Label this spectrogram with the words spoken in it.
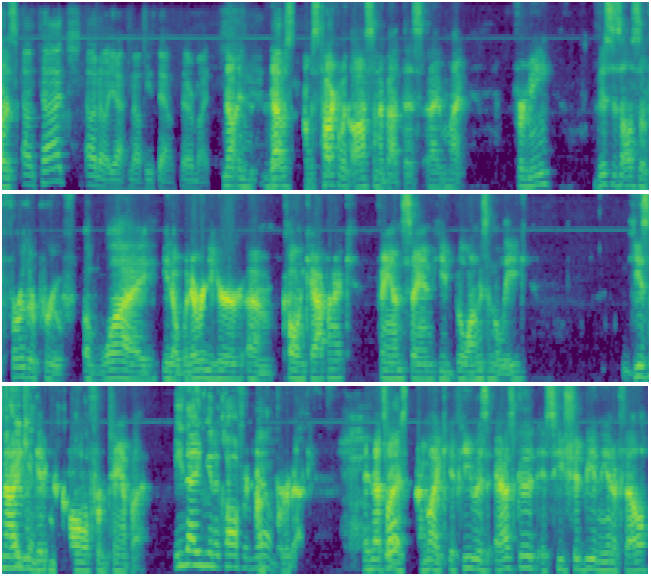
was untouched. Oh no, yeah, no, he's down. Never mind. No, and that was I was talking with Austin about this, and I'm like, for me, this is also further proof of why you know whenever you hear um, Colin Kaepernick fans saying he belongs in the league, he's not Take even him. getting a call from Tampa. He's not even getting a call from them. Quarterback. And that's why I'm like, if he was as good as he should be in the NFL,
